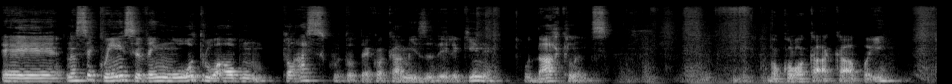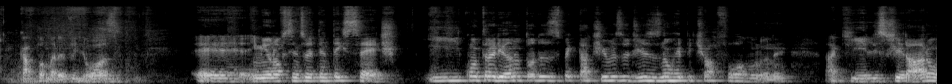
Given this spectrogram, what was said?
É, na sequência vem um outro álbum clássico, tô até com a camisa dele aqui, né? O Darklands Vou colocar a capa aí, capa maravilhosa, é, em 1987. E contrariando todas as expectativas, o Jesus não repetiu a fórmula, né? Aqui eles tiraram,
